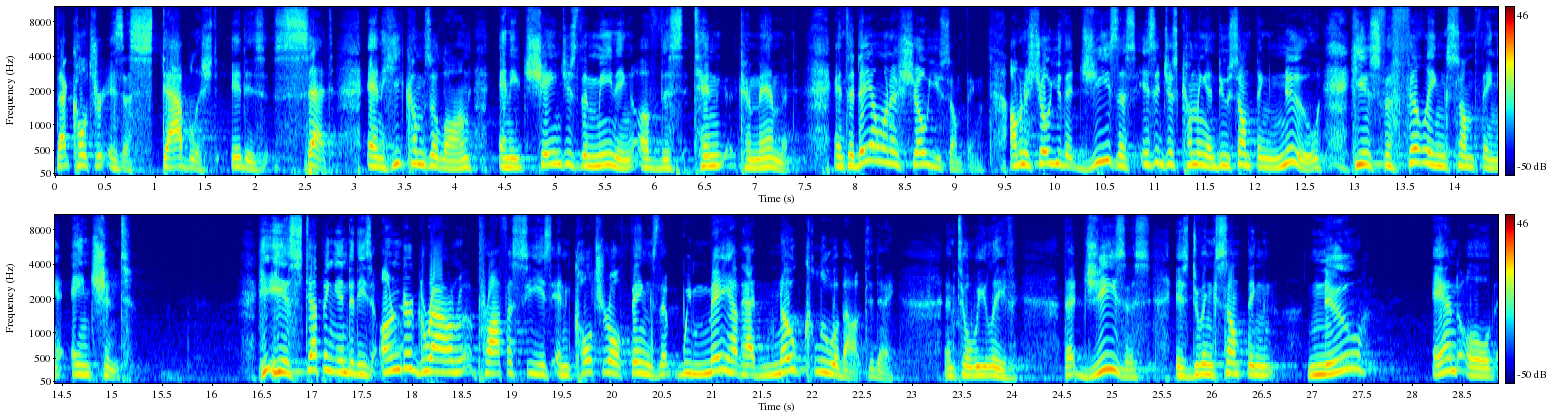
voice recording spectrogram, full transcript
That culture is established, it is set. And he comes along and he changes the meaning of this Ten Commandment. And today I want to show you something. I want to show you that Jesus isn't just coming and do something new, he is fulfilling something ancient. He, is stepping into these underground prophecies and cultural things that we may have had no clue about today until we leave. That Jesus is doing something new and old,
